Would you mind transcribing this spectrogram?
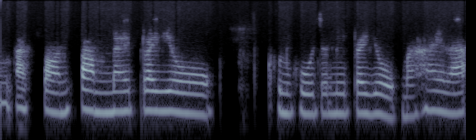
ำอักษรต่ำในประโยค คุณครูจะมีประโยคมาให้แล้ว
